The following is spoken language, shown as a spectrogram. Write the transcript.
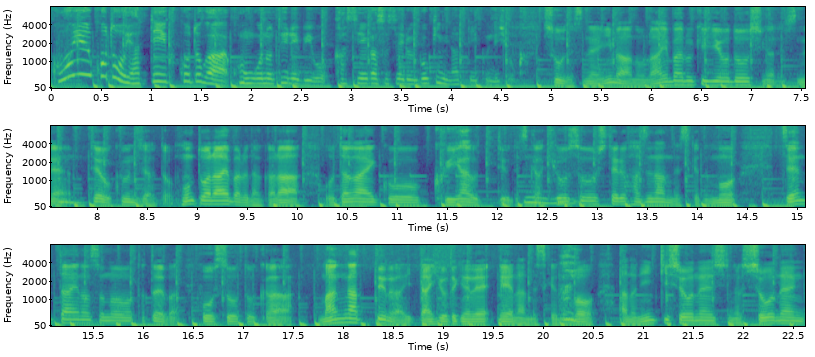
こういうことをやっていくことが今後のテレビを活性化させる動きになっていくんでしょうか？そうですね。今あのライバル企業同士がですね、うん。手を組んじゃうと本当はライバルだからお互いこう食い合うっていうんですか、うんうん。競争してるはずなんですけども全体のその例えば放送とか漫画っていうのが代表的な例例なんですけども、あの人気少年誌の「少年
